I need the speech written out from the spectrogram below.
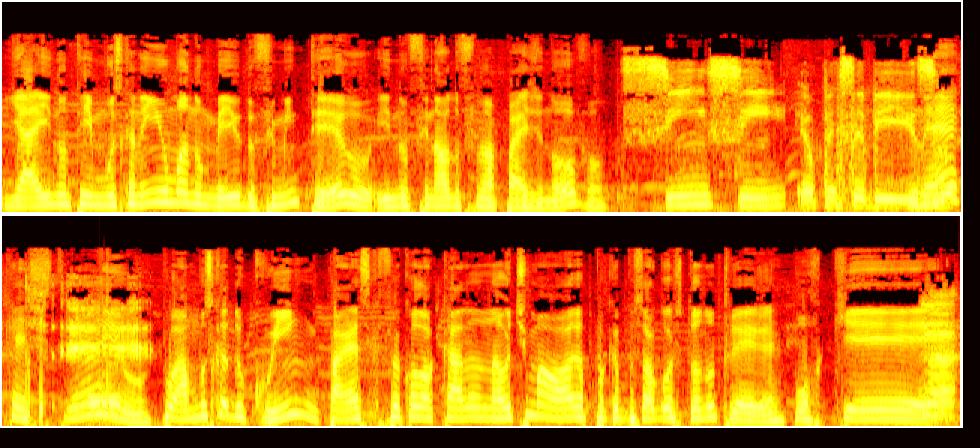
e aí não tem música nenhuma no meio do filme inteiro, e no final do filme aparece de novo? Sim, sim, eu percebi isso. Né, que é estranho. Pô, a música do Queen parece que foi colocada na última hora porque o pessoal gostou no trailer. Porque Ah.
